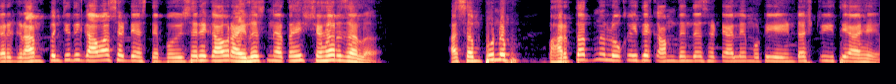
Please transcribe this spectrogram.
तर ग्रामपंचायती गावासाठी असते. बोईसर हे गाव राहिलंच नाही. आता हे शहर झालं. आज संपूर्ण भारतातनं लोक इथे कामधंद्यासाठी आले मोठी इंडस्ट्री इथे आहे.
